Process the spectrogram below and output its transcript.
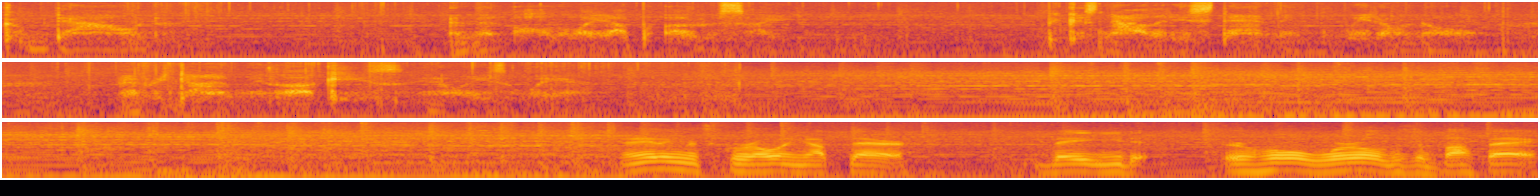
Come down and then all the way up out of sight. Because now that he's standing, we don't know. Every time we look, he's, anything that's growing up there, they eat it. Their whole world is a buffet.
